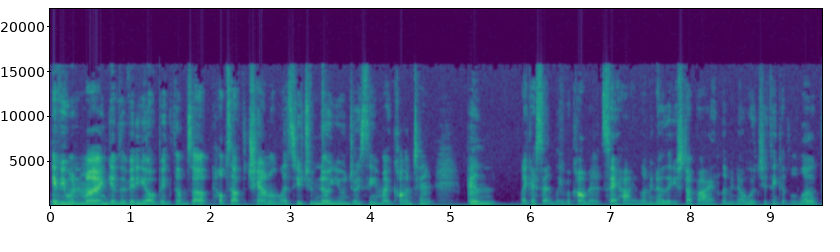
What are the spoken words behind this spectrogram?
If you wouldn't mind, give the video a big thumbs up. Helps out the channel. Lets YouTube know you enjoy seeing my content. And like I said, leave a comment, say hi, let me know that you stopped by, let me know what you think of the look,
